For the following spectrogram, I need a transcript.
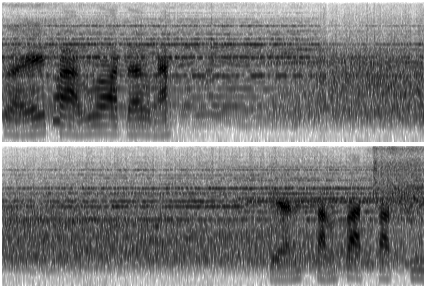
สวยปารอดแล้วนะแขนสัมผัสตัดที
